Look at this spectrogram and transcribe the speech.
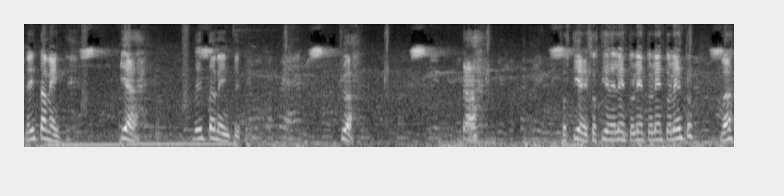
Lentamente. Yeah. Lentamente. Sostiene, sostiene, lento, lento, lento, lento. Va.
